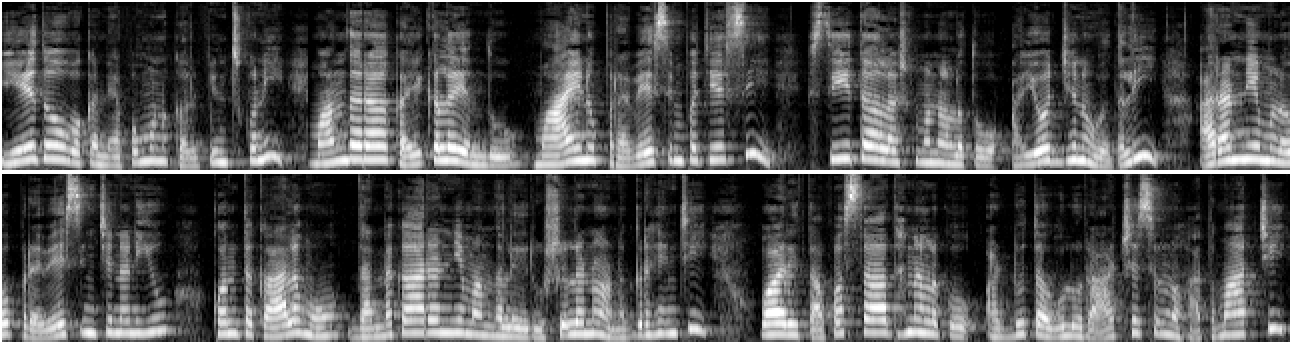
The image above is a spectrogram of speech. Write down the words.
ఏదో ఒక నెపమును కల్పించుకొని మందర కైకల ఎందు మాయను ప్రవేశింపజేసి సీతాలక్ష్మణులతో అయోధ్యను వదిలి అరణ్యంలో ప్రవేశించిననియు కొంతకాలము దండకారణ్యమందలే ఋషులను అనుగ్రహించి వారి తపస్సాధనలకు అడ్డు తగులు రాక్షసులను హతమార్చి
